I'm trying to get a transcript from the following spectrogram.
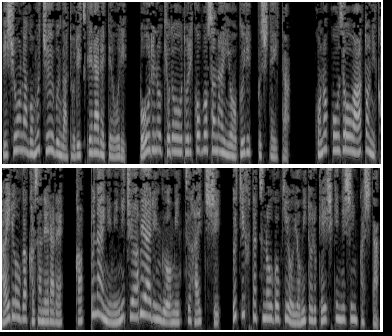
微小なゴムチューブが取り付けられており、ボールの挙動を取りこぼさないようグリップしていた。この構造は後に改良が重ねられ、カップ内にミニチュアベアリングを3つ配置し、うち2つの動きを読み取る形式に進化した。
